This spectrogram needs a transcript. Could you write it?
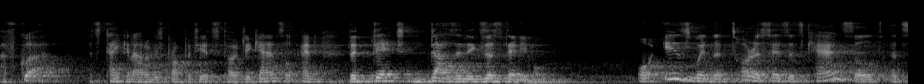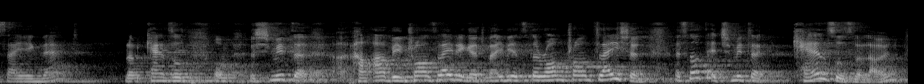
afkua, it's taken out of his property, it's totally cancelled, and the debt doesn't exist anymore? Or is when the Torah says it's cancelled, it's saying that? No, cancelled, or the how I've been translating it, maybe it's the wrong translation. It's not that Shemitah cancels the loan,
